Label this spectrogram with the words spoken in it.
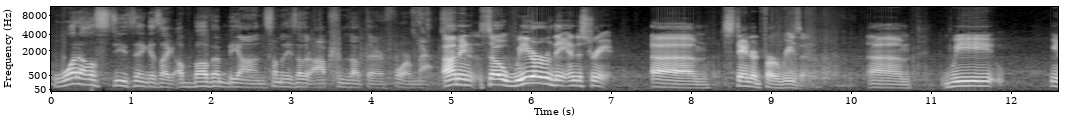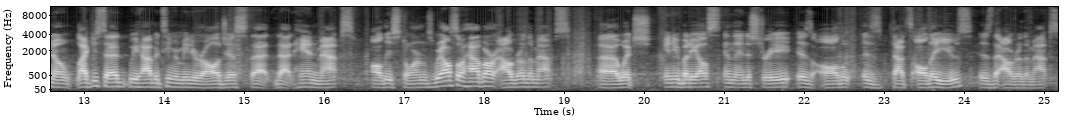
what else do you think is like above and beyond some of these other options out there for maps? I mean, so we are the industry um, standard for a reason. Um, we, you know, like you said, we have a team of meteorologists that, that hand maps all these storms. We also have our algorithm maps, uh, which anybody else in the industry is all the is that's all they use is the algorithm maps.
